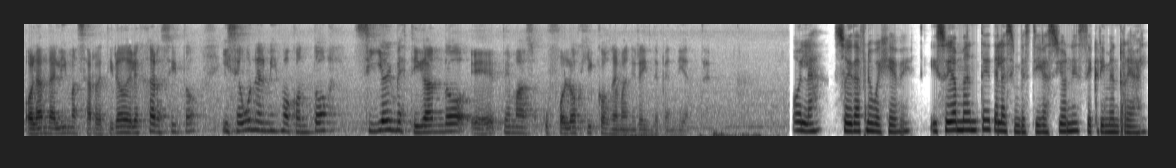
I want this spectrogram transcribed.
Holanda Lima se retiró del ejército y según él mismo contó, siguió investigando eh, temas ufológicos de manera independiente. Hola, soy Dafne Wegebe y soy amante de las investigaciones de crimen real.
